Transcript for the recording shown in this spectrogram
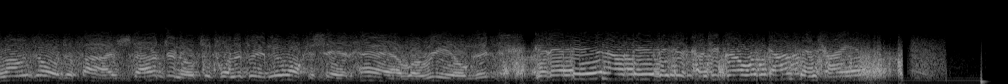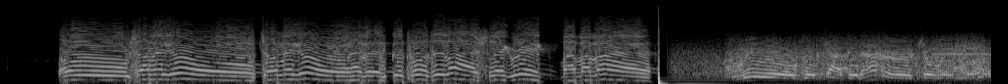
Round Georgia, 5, Star General, 223, Milwaukee said, have a real good day. Good afternoon out there. This is Country Girl, Wisconsin, trying. Oh, Tommy Girl, Tommy Girl. Have a good 4th of July, Slick Rick. Bye, bye, bye. Copy. Heard radio.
